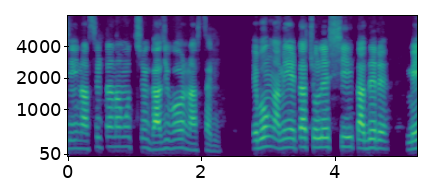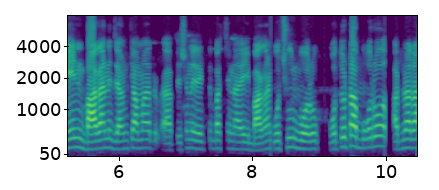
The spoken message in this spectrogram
যেই নার্সারিটার নাম হচ্ছে গাজীবর নার্সারি। এবং আমি এটা চলে এসেছি তাদের মেইন বাগানে যেমনকি আমার পেছনে দেখতে পাচ্ছেন এই বাগান প্রচুর বড়। কতটা বড় আপনারা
